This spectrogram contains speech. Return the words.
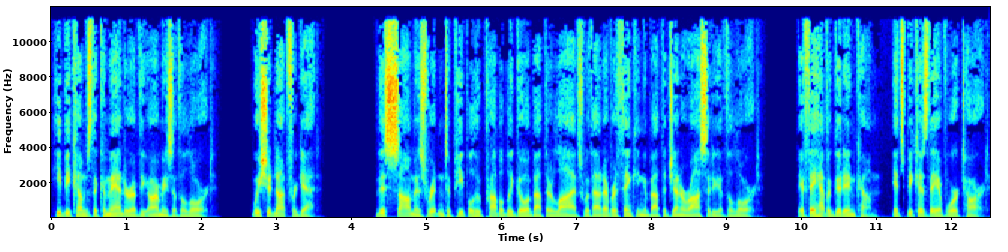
He becomes the commander of the armies of the Lord. We should not forget. This psalm is written to people who probably go about their lives without ever thinking about the generosity of the Lord. If they have a good income, it's because they have worked hard.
